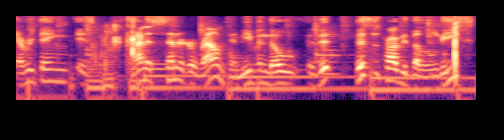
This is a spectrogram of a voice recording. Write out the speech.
everything is kind of centered around him. Even though th- this is probably the least,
